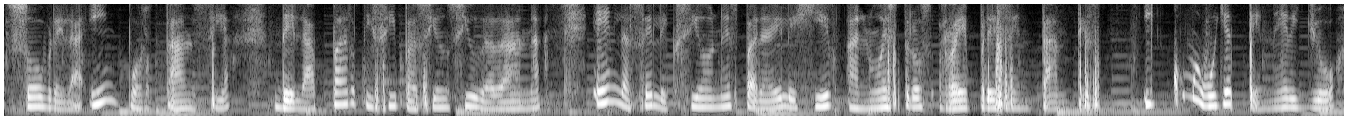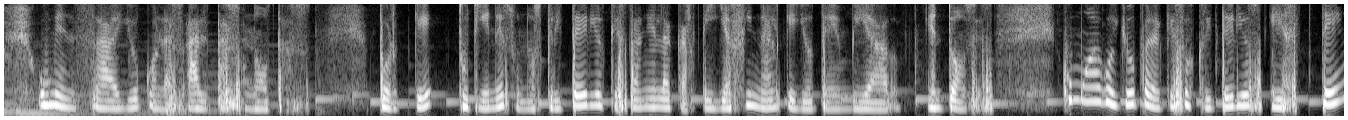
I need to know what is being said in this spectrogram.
sobre la importancia de la participación ciudadana en las elecciones para elegir a nuestros representantes. ¿Y cómo voy a tener yo un ensayo con las altas notas? Porque tú tienes unos criterios que están en la cartilla final que yo te he enviado. Entonces, ¿cómo hago yo para que esos criterios estén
